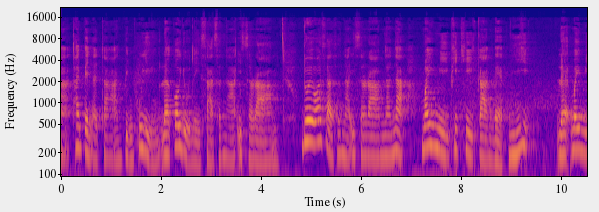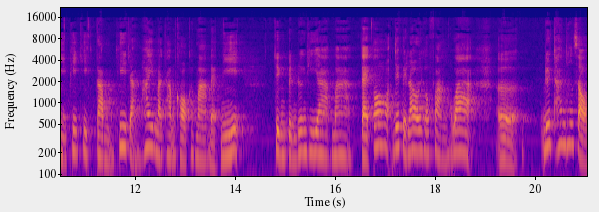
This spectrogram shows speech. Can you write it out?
5 ท่านเป็นอาจารย์เป็นผู้หญิง แล้วก็อยู่ในศาสนาอิสลาม ด้วยว่าศาสนาอิสลามนั้นน่ะไม่มีพิธีการแบบนี้ และไม่มีพิธีกรรมที่จะให้มาทำขอขมาแบบนี้ จึงเป็นเรื่องที่ยากมาก แต่ก็ได้ไปเล่าให้เขาฟังว่าด้วยท่านทั้งสอง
